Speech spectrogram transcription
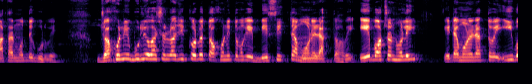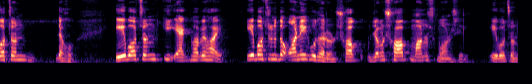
মাথার মধ্যে ঘুরবে। যখনই বুলীয় ভাষার লজিক করবে, তখনই তোমাকে এই বেসিকটা মনে রাখতে হবে। এ বচন হলেই এটা মনে রাখতে হবে, ই বচন, দেখো, এ বচন কি একভাবে হয়? এ বচনে তো অনেক উদাহরণ সব যেমন সব মানুষ মনশীল, এ বচন।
